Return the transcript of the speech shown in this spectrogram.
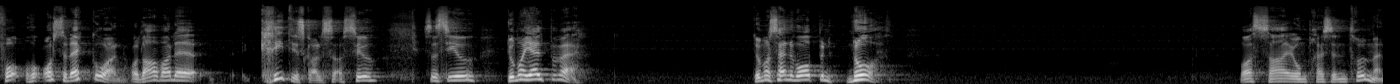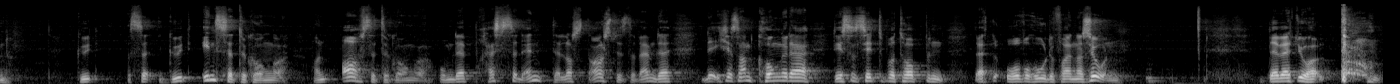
for også vekker han. Og da var det kritisk, altså. Så, så sier hun du må hjelpe meg. Du må sende våpen nå! Hva sa jeg om president Truman? Gud, Gud innsetter konger. Han avsetter konger. Om det er president eller statsminister hvem det, det er ikke sant konge det er de som sitter på toppen, dette overhodet for en nasjon. Det vet jo alle.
